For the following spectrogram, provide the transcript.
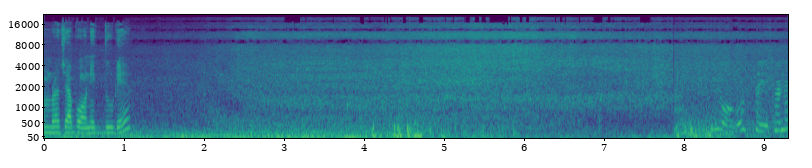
আমরা যাব অনেক দূরে কি অবস্থা। এখানে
